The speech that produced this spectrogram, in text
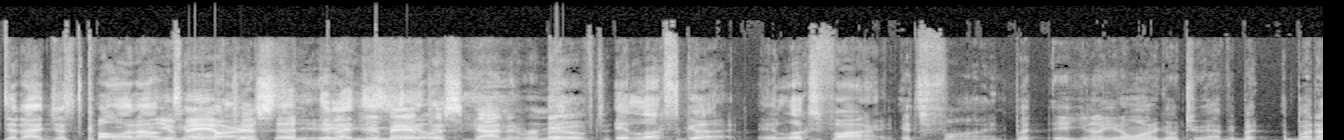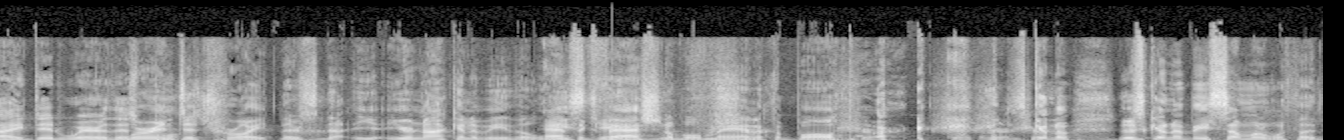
did I just call it out? you too may have hard? just you, did I you may have it? just gotten it removed. It, it looks good. It looks fine. it's fine, but uh, you know you don't want to go too heavy. But but I did wear this. We're in Detroit. There's no, you're not going to be the At least the fashionable man Sure. at the ballpark. sure, there's sure. gonna there's gonna be someone with a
